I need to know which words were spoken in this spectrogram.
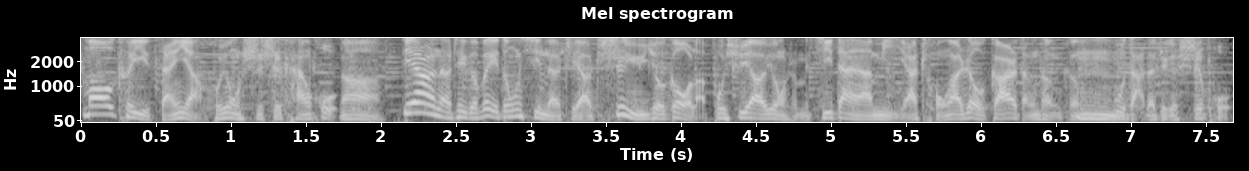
猫可以散养，不用时时看护啊。第二呢，这个喂东西呢，只要吃鱼就够了，不需要用什么鸡蛋啊、米啊、虫啊、肉干等等更复杂的这个食谱。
